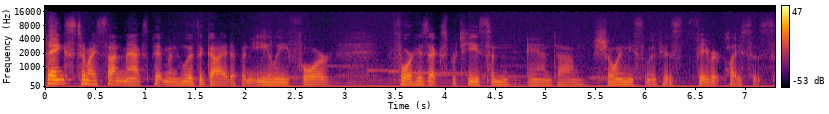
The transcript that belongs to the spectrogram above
Thanks to my son Max Pittman, who is a guide up in Ely, for for his expertise and, and um, showing me some of his favorite places.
